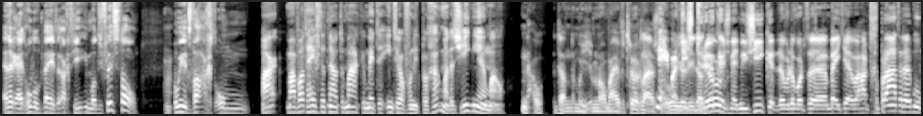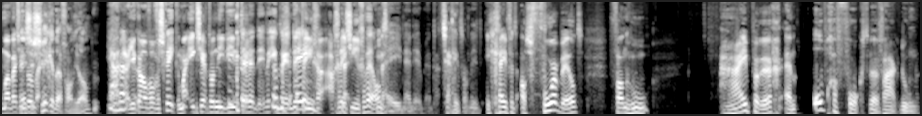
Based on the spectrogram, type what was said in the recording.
en er rijdt 100 meter achter je iemand die flitst al. Hoe je het waagt om... Maar, maar wat heeft dat nou te maken met de intro van dit programma? Dat zie ik niet helemaal. Nou, dan moet je hem nog maar even terugluisteren Nee, maar hoe het is jullie dat druk, doen. het is met muziek, er, er wordt eh, een beetje hard gepraat en dat boel. Maar wij zijn Mensen toch- schrikken daarvan, Jan. Ja, nou, je kan wel verschrikken, maar ik zeg toch niet... Die, tegen, ik ben er één- tegen agressie Nee, en geweld. Nee, nee, nee, dat zeg ik toch niet. Ik geef het als voorbeeld van hoe hyperig en opgefokt we vaak doen.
